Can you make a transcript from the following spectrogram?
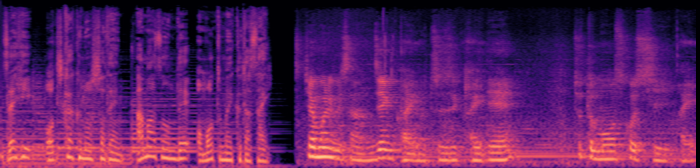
ぜひお近くの書店 Amazon でお求めください。じゃあ森部さん前回の続きで、はい。ちょっともう少しはい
